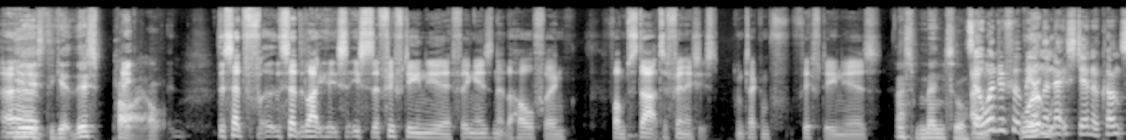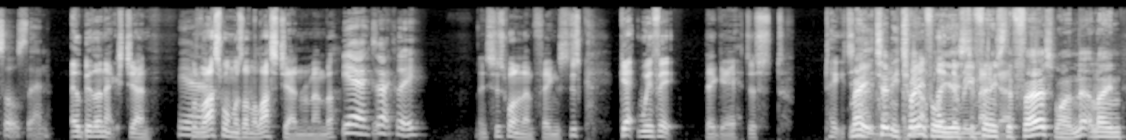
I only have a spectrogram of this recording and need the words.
Uh, years to get this part out. They said they said like it's it's a 15 year thing, isn't it? The whole thing from start to finish, it's going to take them 15 years. That's mental. So I wonder if it'll be on the next gen of consoles then. It'll be the next gen. Yeah. Well, the last one was on the last gen. Remember? Yeah, exactly. It's just one of them things. Just get with it, Biggie. Just take your time. Mate, it took me mate. Have 24 years to finish yet? the first one, let alone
